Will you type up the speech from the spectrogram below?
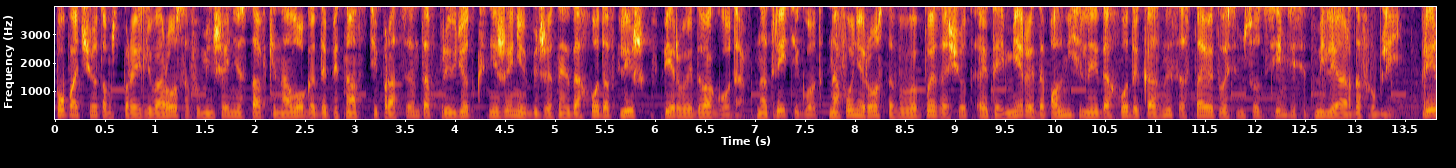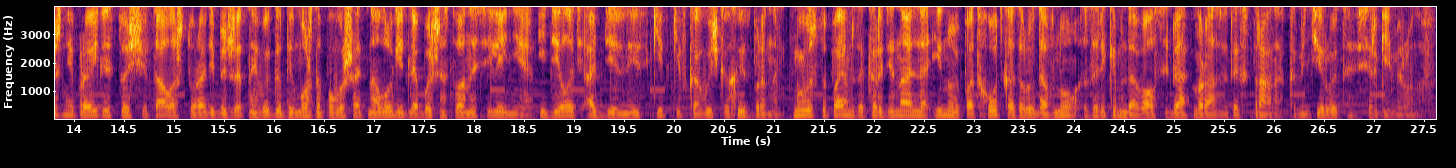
По подсчетам справедливоросов, уменьшение ставки налога до 15% приведет к снижению бюджетных доходов лишь в первые два года. На третий год на фоне роста ВВП за счет этой меры дополнительные доходы казны составят 870 миллиардов рублей. Прежнее правительство считало, что ради бюджетной выгоды можно повышать повышать налоги для большинства населения и делать отдельные скидки в кавычках избранным. Мы выступаем за кардинально иной подход, который давно зарекомендовал себя в развитых странах, комментирует Сергей Миронов.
